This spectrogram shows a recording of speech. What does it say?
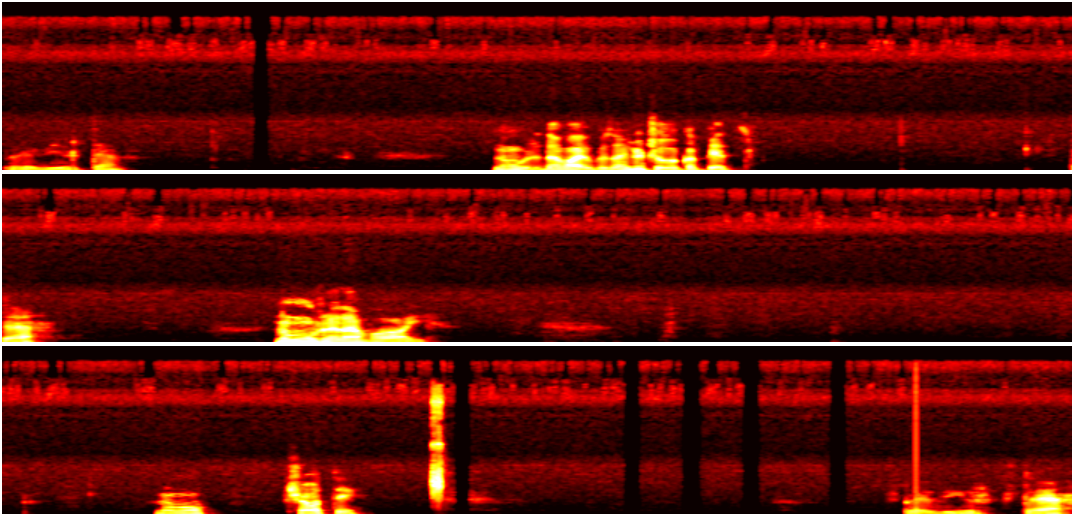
Перевірте. Ну уже давай, бо заглючило капець. Те? Ну уже давай. Ну, що ти? Перевірте.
